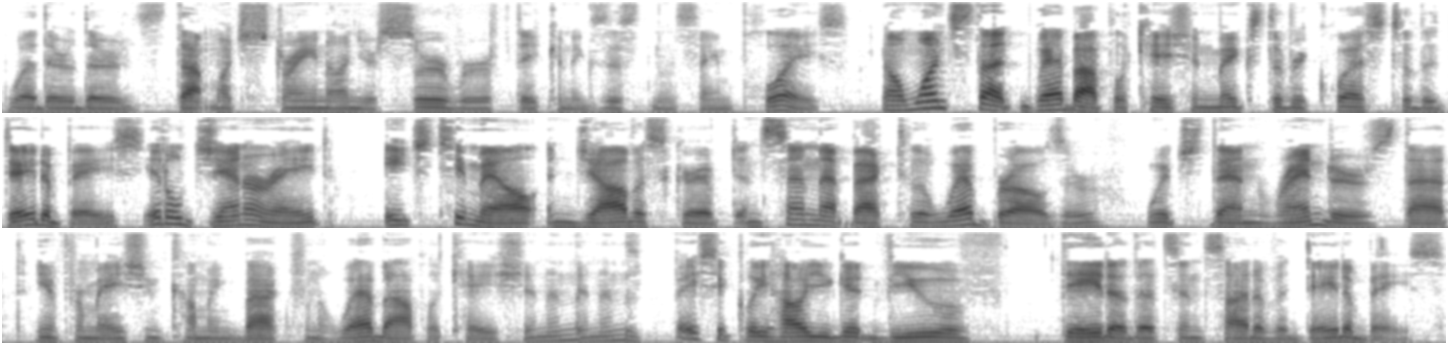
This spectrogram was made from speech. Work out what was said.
whether there's that much strain on your server if they can exist in the same place. Now, once that web application makes the request to the database, it'll generate HTML and JavaScript and send that back to the web browser, which then renders that information coming back from the web application. And then is basically how you get view of data that's inside of a database.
